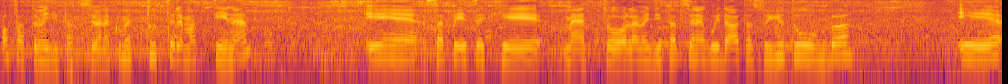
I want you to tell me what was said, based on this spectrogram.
ho fatto meditazione come tutte le mattine. E sapete che metto la meditazione guidata su YouTube e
